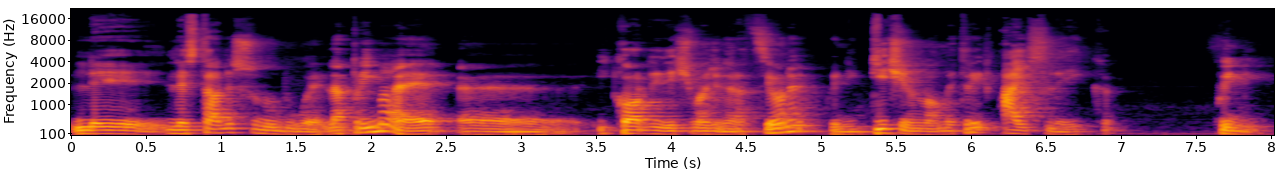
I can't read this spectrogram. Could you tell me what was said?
le, le, strade sono due. La prima è eh, i core di decima generazione, quindi 10 nanometri, Ice Lake. Quindi,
